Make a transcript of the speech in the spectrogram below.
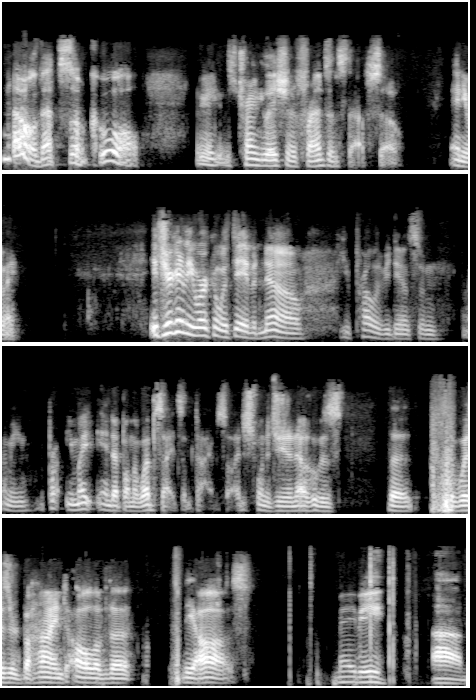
"No, that's so cool." I mean, it's triangulation of friends and stuff. So, anyway, if you're going to be working with David, no, you'd probably be doing some. I mean, you might end up on the website sometime. So, I just wanted you to know who was the the wizard behind all of the the Oz. Maybe. Um,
